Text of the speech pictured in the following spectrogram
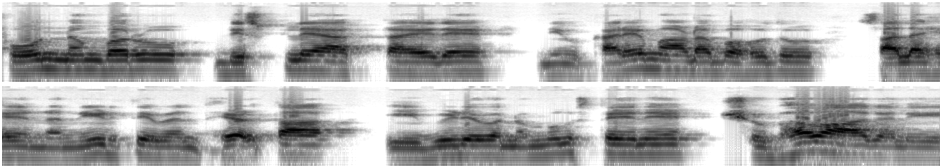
ಫೋನ್ ನಂಬರು ಡಿಸ್ಪ್ಲೇ ಆಗ್ತಾ ಇದೆ, ನೀವು ಕರೆ ಮಾಡಬಹುದು, ಸಲಹೆಯನ್ನು ನೀಡ್ತೇವೆ ಅಂತ ಹೇಳ್ತಾ ಈ ವಿಡಿಯೋವನ್ನು ಮುಗಿಸ್ತೇನೆ. ಶುಭವಾಗಲಿ.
